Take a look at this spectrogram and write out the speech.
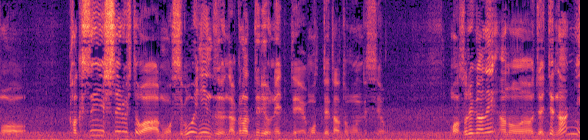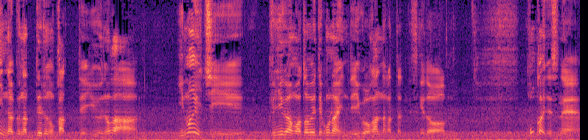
もう、覚醒してる人はもうすごい人数亡くなってるよねって思ってたと思うんですよ。まあそれがね、あの、じゃあ一体何人亡くなってるのかっていうのが、いまいち国がまとめてこないんでよくわかんなかったんですけど、今回ですね、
